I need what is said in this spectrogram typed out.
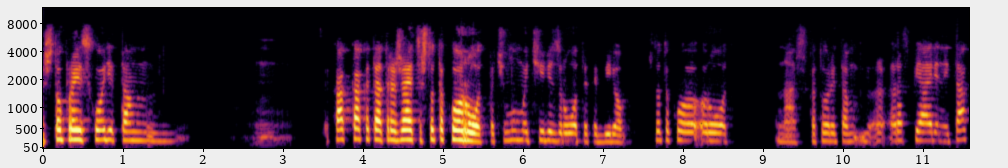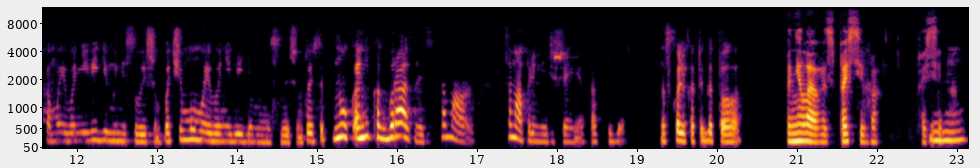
что происходит там, как, как это отражается, что такое род, почему мы через род это берем, что такое род наш, который там р- распиаренный так, а мы его не видим и не слышим. Почему мы его не видим и не слышим? То есть, ну, они как бы разные. Сама, сама прими решение, как тебе, насколько ты готова. Поняла вас. Спасибо. Спасибо. Мгм.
